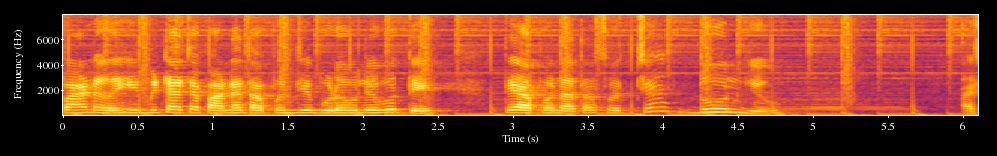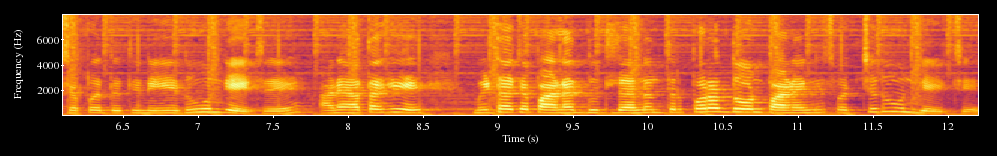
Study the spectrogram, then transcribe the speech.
पानं हे मिठाच्या पाण्यात आपण जे बुडवले होते ते आपण आता स्वच्छ धुवून घेऊ. अशा पद्धतीने हे धुवून घ्यायचे. आणि आता हे मिठाच्या पाण्यात धुतल्यानंतर परत दोन पाण्याने स्वच्छ धुवून घ्यायचे.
